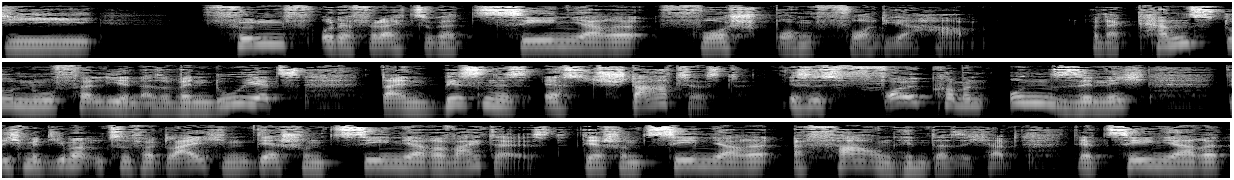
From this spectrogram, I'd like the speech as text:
die fünf oder vielleicht sogar zehn Jahre Vorsprung vor dir haben. Weil da kannst du nur verlieren. Also wenn du jetzt dein Business erst startest, ist es vollkommen unsinnig, dich mit jemandem zu vergleichen, der schon zehn Jahre weiter ist, der schon zehn Jahre Erfahrung hinter sich hat, der zehn Jahre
